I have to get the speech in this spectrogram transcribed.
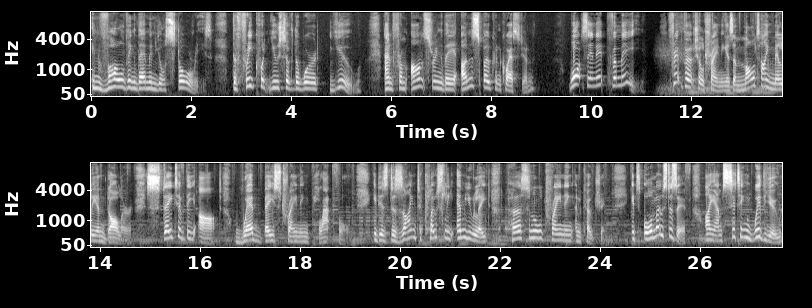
involving them in your stories, the frequent use of the word you, and from answering their unspoken question, what's in it for me? Fripp Virtual Training is a multi-million dollar, state-of-the-art, web-based training platform. It is designed to closely emulate personal training and coaching. It's almost as if I am sitting with you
